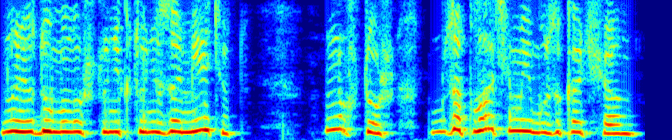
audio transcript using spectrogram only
но я думала, что никто не заметит. Ну что ж, заплатим ему за качан.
